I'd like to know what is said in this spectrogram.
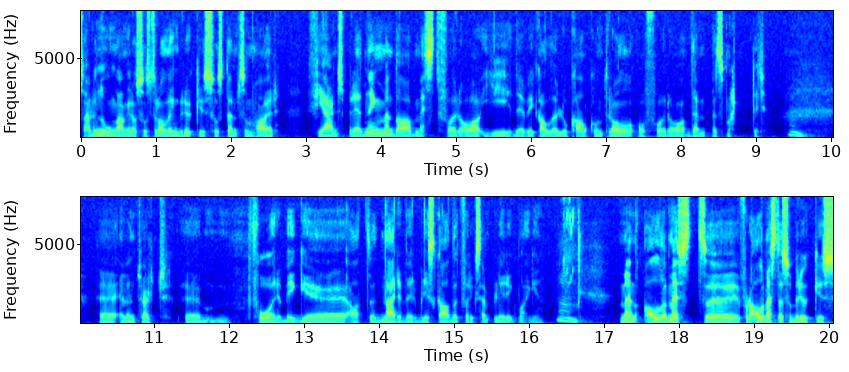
Så er det noen ganger også stråling brukes hos dem som har fjernspredning, men da mest for å gi det vi kaller lokal kontroll, og for å dempe smerter. Mm. Eh, eventuelt eh, forebygge at nerver blir skadet, f.eks. i ryggmargen. Mm. Men mest, eh, for det aller meste så brukes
